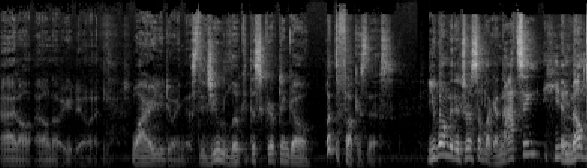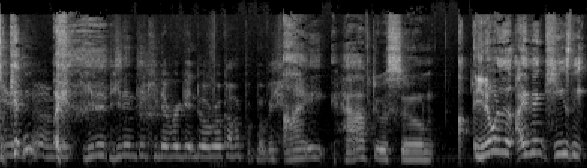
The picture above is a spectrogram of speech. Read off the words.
I don't I don't know what you're doing. Why are you doing this? Did you look at the script and go, what the fuck is this? You want me to dress up like a Nazi He and melt a kitten? Like, he didn't. He didn't think he'd ever get into a real comic book movie. I have to assume. uh, You know what? I think he's the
